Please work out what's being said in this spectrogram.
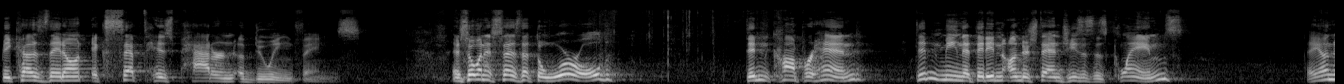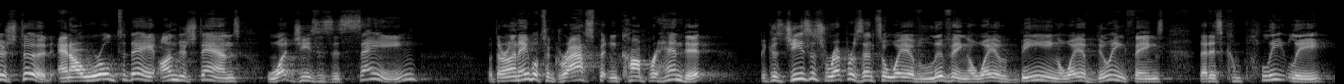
because they don't accept his pattern of doing things. And so when it says that the world didn't comprehend, didn't mean that they didn't understand Jesus' claims. They understood. And our world today understands what Jesus is saying, but they're unable to grasp it and comprehend it because Jesus represents a way of living, a way of being, a way of doing things that is completely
